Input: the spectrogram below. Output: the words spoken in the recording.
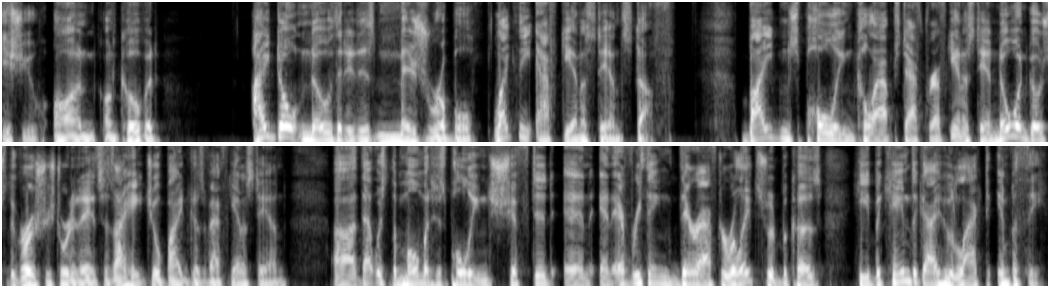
issue on on COVID. I don't know that it is measurable like the Afghanistan stuff. Biden's polling collapsed after Afghanistan. No one goes to the grocery store today and says, I hate Joe Biden because of Afghanistan. Uh, that was the moment his polling shifted, and, and everything thereafter relates to it because he became the guy who lacked empathy.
